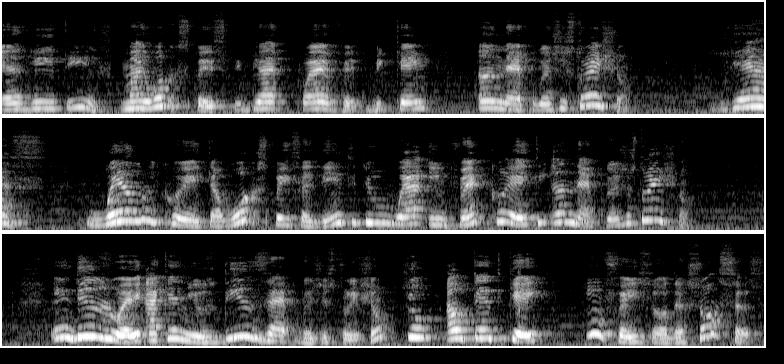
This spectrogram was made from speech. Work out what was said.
and here it is. My workspace PBI private became an app registration. Yes, when we create a workspace identity, we are in fact creating an app registration. In this way, I can use this app registration to authenticate in face other sources.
